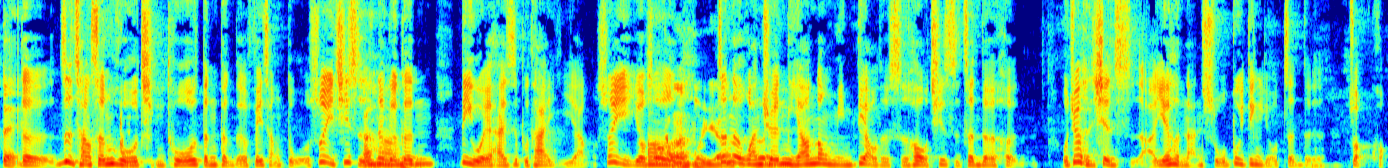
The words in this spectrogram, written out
对的日常生活、请托等等的非常多，所以其实那个跟立委还是不太一样。所以有时候真的完全你要弄民调的时候，其实真的很。我觉得很现实啊，也很难说，不一定有真的状况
